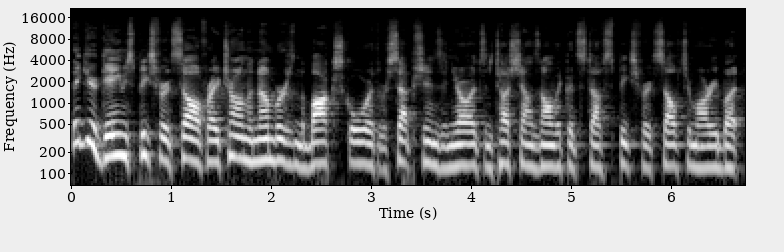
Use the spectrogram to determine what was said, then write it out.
I think your game speaks for itself, right? Turn on the numbers and the box score with receptions and yards and touchdowns and all that good stuff speaks for itself, Jamari. But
